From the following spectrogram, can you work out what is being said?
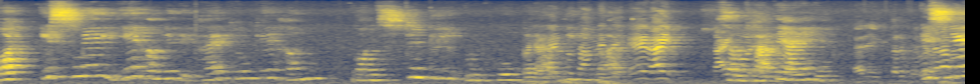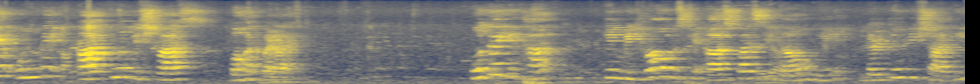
और इसमें ये हमने देखा है, क्योंकि हम कॉन्स्टेंटली उनको बराबरी की समझाते आए हैं। इसलिए उनमें आत्मविश्वास बहुत बड़ा है। होता ये था कि मिजवा और उसके आसपास के गाँव में लड़कियों की शादी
